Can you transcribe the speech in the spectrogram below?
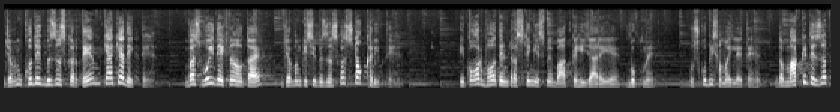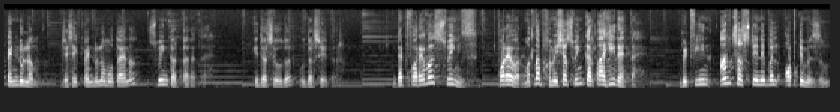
जब हम खुद एक बिज़नेस करते हैं, हम क्या क्या देखते हैं? बस वही देखना होता है, जब हम किसी बिज़नेस का स्टॉक खरीदते हैं। एक और बहुत इंटरेस्टिंग इसमें बात कही जा रही है बुक में। उसको भी समझ लेते हैं। The market is a pendulum जैसे एक पेंडुलम होता है ना स्विंग करता रहता है। इधर से उधर उधर से इधर। दैट फॉर एवर स्विंग्स फॉर एवर मतलब हमेशा स्विंग करता ही रहता है। बिटवीन अनसस्टेनेबल ऑप्टिमिज्म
